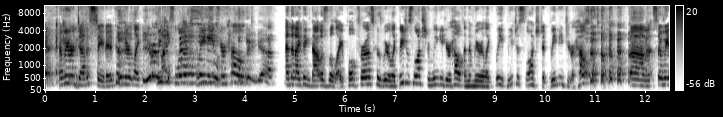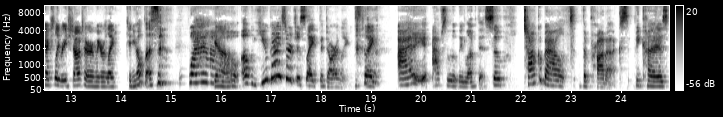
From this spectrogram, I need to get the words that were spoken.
and we were devastated because we were like, we like, just launched, we need your help. yeah. And then I think that was the light bulb for us because we were like, we just launched and we need your help. And then we were like, wait, we just launched it. We need your help. um, so we actually reached out to her and we were like, can you help us? Wow. Yeah. Oh, you guys are just like the darlings. Like, I absolutely love this. So, talk about the products because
